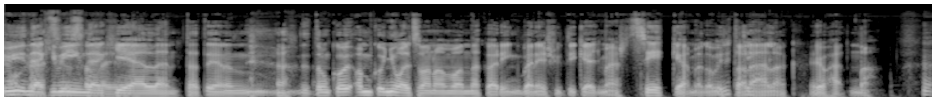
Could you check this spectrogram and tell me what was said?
mindenki, mindenki ellen. Tehát ilyen, amikor, amikor 80-an vannak a ringben, és ütik egymást székkel, meg amit Ütik? találnak. Jó, hát na.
